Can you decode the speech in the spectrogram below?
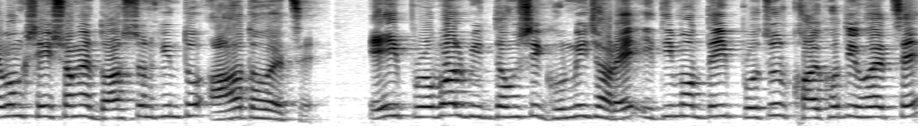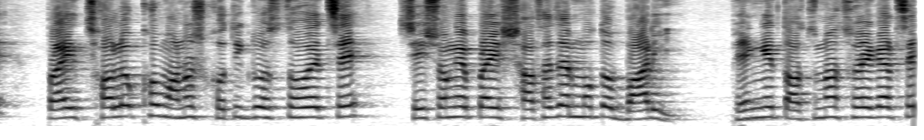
এবং সেই সঙ্গে দশজন কিন্তু আহত হয়েছে। এই প্রবল বিধ্বংসী ঘূর্ণিঝড়ে ইতিমধ্যেই প্রচুর ক্ষয়ক্ষতি হয়েছে, প্রায় ছ লক্ষ মানুষ ক্ষতিগ্রস্ত হয়েছে, সেই সঙ্গে প্রায় সাত হাজার মতো বাড়ি ভেঙে তছনছ হয়ে গেছে।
